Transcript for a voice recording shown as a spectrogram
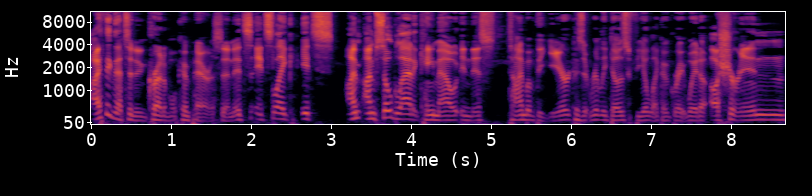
I think that's an incredible comparison. It's it's like it's I'm I'm so glad it came out in this time of the year because it really does feel like a great way to usher in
